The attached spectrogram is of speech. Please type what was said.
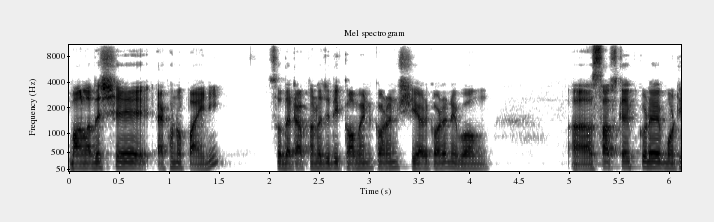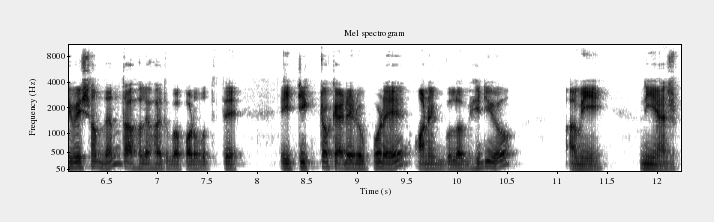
বাংলাদেশে এখনও পাইনি। সো দ্যাট আপনারা যদি কমেন্ট করেন শেয়ার করেন এবং সাবস্ক্রাইব করে মোটিভেশন দেন, তাহলে হয়তো বা পরবর্তীতে এই টিকটক অ্যাডের উপরে অনেকগুলো ভিডিও আমি নিয়ে আসব।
